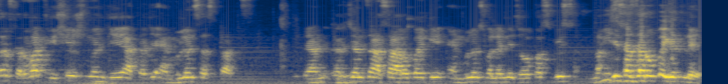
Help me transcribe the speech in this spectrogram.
सर सर्वात विशेष म्हणजे आता जे अँब्युलन्स असतात त्या घरच्यांचा असा आरोप आहे की अँब्युलन्सवाल्यांनी जवळपास वीस वीस हजार रुपये घेतले.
